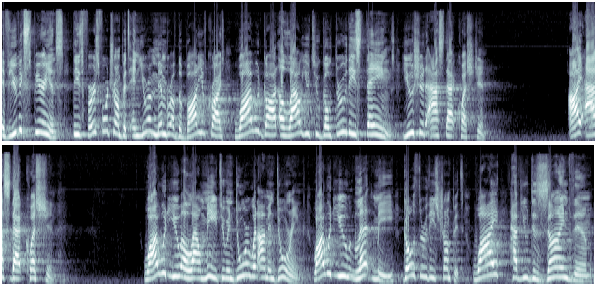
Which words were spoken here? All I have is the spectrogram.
If you've experienced these first four trumpets and you're a member of the body of Christ, why would God allow you to go through these things? You should ask that question. I ask that question. Why would you allow me to endure what I'm enduring? Why would you let me go through these trumpets? Why have you designed them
